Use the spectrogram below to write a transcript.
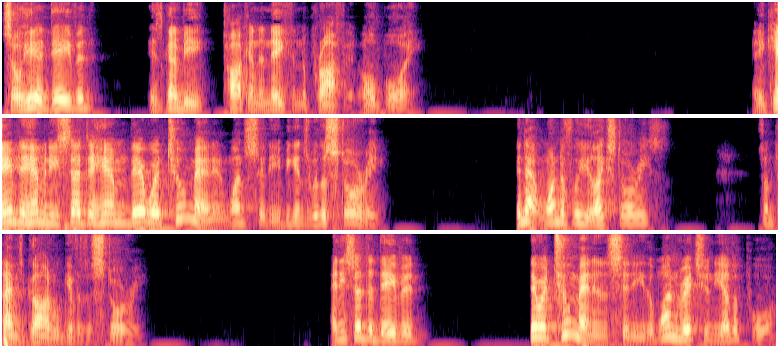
So here, David is going to be talking to Nathan the prophet. Oh boy. And he came to him and he said to him, There were two men in one city. He begins with a story. Isn't that wonderful? You like stories? Sometimes God will give us a story. And he said to David, there were two men in the city, the one rich and the other poor.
